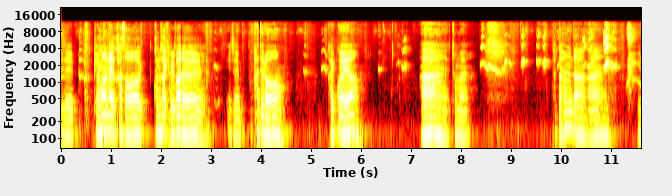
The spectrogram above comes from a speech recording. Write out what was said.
이제 병원에 가서 검사 결과를 이제 받으러 갈 거예요. 아, 정말 답답합니다. 아, 이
